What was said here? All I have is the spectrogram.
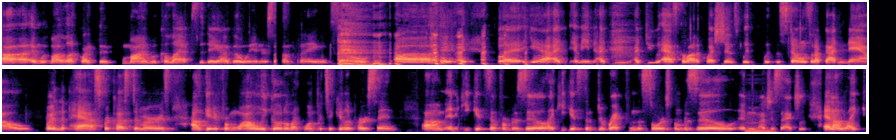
uh, and with my luck, like the mine would collapse the day I go in or something. So, uh, but yeah, I, I, mean, I do, I do ask a lot of questions with stones that I've gotten now or in the past for customers. I'll get it from. I only go to like one particular person. Um, and he gets them from Brazil. Like he gets them direct from the source from Brazil, and mm. I just actually and I like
